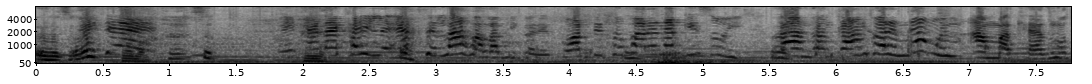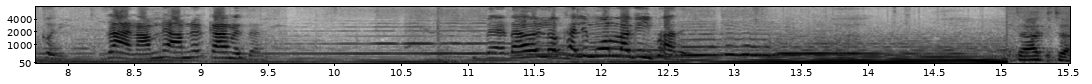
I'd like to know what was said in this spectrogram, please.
রজব, এই যে রজব, এই কানা খাইলে একসে লাফালাফি করে। করতে তো পারে যান যান আপনি আপনার কামে হইল খালি মন লাগেই পারে। আচ্ছা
